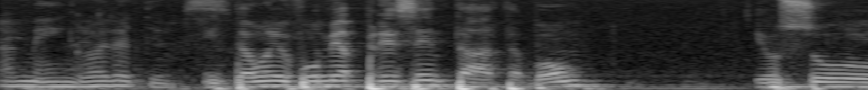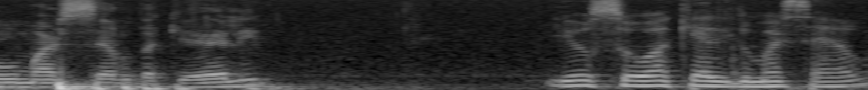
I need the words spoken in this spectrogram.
Amém, glória a Deus. Então eu vou me apresentar, tá bom? Eu sou o Marcelo da Kelly. E eu sou a Kelly do Marcelo.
